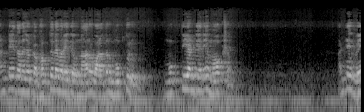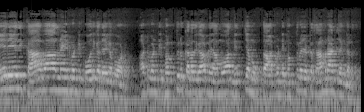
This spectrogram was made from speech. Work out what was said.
అంటే తన యొక్క భక్తులు ఎవరైతే ఉన్నారో వాళ్ళందరూ ముక్తులు. ముక్తి అంటేనే మోక్షం. అంటే వేరేది కావాలనేటువంటి కోరిక లేకపోవడం. అటువంటి భక్తులు కలదు కాబట్టి అమ్మవారు నిత్యముక్త అటువంటి భక్తుల యొక్క సామ్రాజ్యం కలదు.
